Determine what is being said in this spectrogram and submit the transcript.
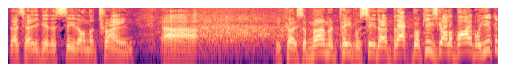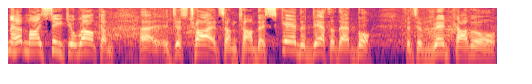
that's how you get a seat on the train. Uh, because the moment people see that black book, he's got a Bible, you can have my seat, you're welcome. Uh, just try it sometime. They're scared to death of that book. If it's a red cover or,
